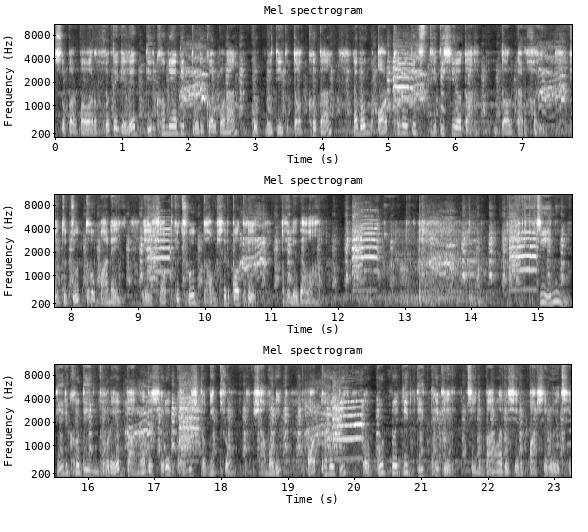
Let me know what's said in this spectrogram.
সুপার পাওয়ার হতে গেলে দীর্ঘমেয়াদী পরিকল্পনা, কূটনৈতিক দক্ষতা এবং অর্থনৈতিক স্থিতিশীলতা দরকার হয়। কিন্তু যুদ্ধ মানেই এই সব কিছু ধ্বংসের পথে ঠেলে দেওয়া। চীন দীর্ঘদিন ধরে বাংলাদেশের ঘনিষ্ঠ মিত্র। সামরিক, অর্থনৈতিক ও কূটনৈতিক দিক থেকে চীন বাংলাদেশের পাশে রয়েছে।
